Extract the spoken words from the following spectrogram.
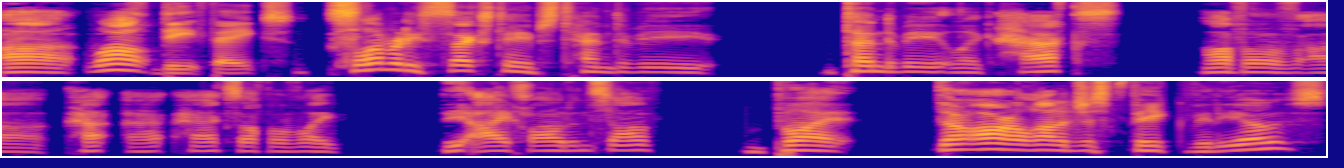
Uh, well, deep fakes. celebrity sex tapes tend to be tend to be like hacks off of uh ha- ha- hacks off of like the iCloud and stuff. But there are a lot of just fake videos,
